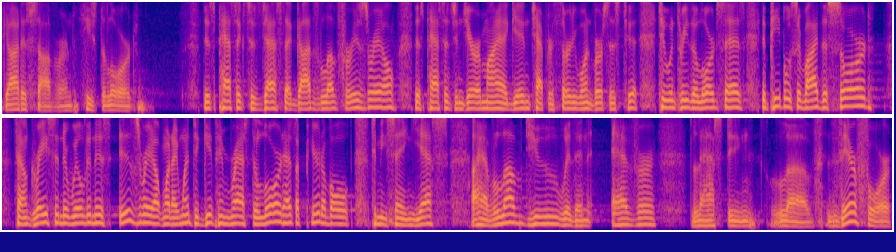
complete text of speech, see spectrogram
God is sovereign, He's the Lord. This passage suggests that God's love for Israel. This passage in Jeremiah, again, chapter 31, verses 2, 2 and 3, the Lord says, The people survived the sword found grace in the wilderness. Israel, when I went to give him rest, the Lord has appeared of old to me, saying, Yes, I have loved you with an everlasting love. Therefore,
